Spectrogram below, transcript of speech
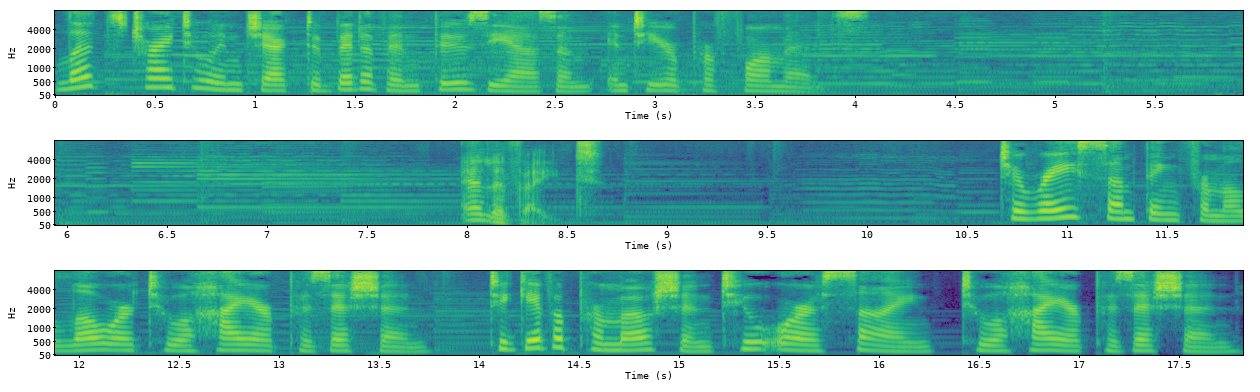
Let's try to inject a bit of enthusiasm into your performance. Elevate To raise something from a lower to a higher position, to give a promotion to or assign to a higher position.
